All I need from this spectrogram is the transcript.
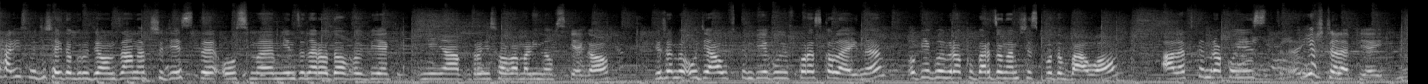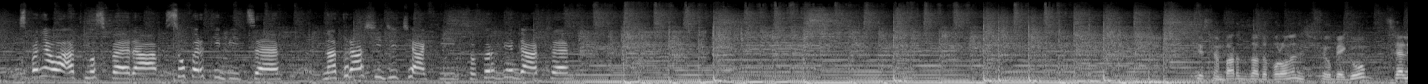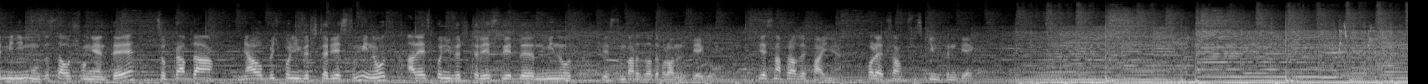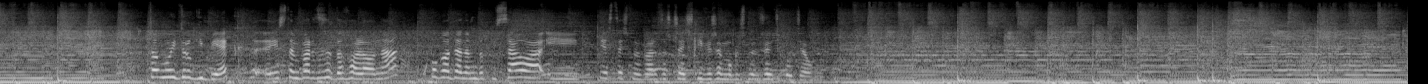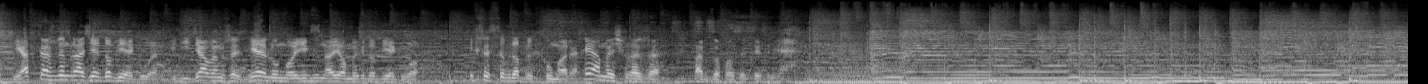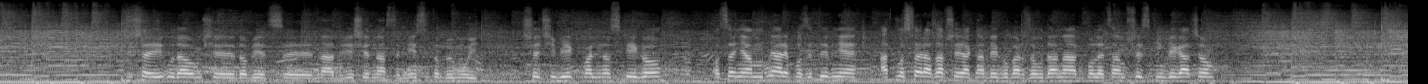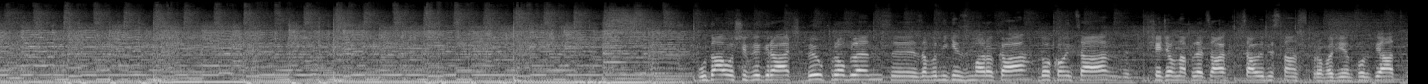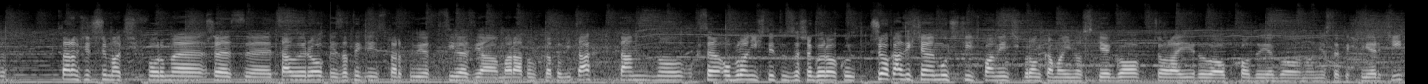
Przyjechaliśmy dzisiaj do Grudziądza na 38. Międzynarodowy bieg imienia Bronisława Malinowskiego. Bierzemy udział w tym biegu już po raz kolejny. W ubiegłym roku bardzo nam się spodobało, ale w tym roku jest jeszcze lepiej. Wspaniała atmosfera, super kibice, na trasie dzieciaki, super biegacze. Jestem bardzo zadowolony z dzisiejszego biegu. Cel minimum został osiągnięty. Co prawda miało być poniżej 40 minut, ale jest poniżej 41 minut. Jestem bardzo zadowolony z biegu. Jest naprawdę fajnie. Polecam wszystkim ten bieg. To mój drugi bieg. Jestem bardzo zadowolona. Pogoda nam dopisała i jesteśmy bardzo szczęśliwi, że mogliśmy wziąć udział. Ja w każdym razie dobiegłem i widziałem, że wielu moich znajomych dobiegło i wszyscy w dobrych humorach. Ja myślę, że bardzo pozytywnie. Dzisiaj udało mi się dobiec y, na 211 miejscu. To był mój trzeci bieg Malinowskiego. Oceniam w miarę pozytywnie. Atmosfera zawsze jak na biegu bardzo udana. Polecam wszystkim biegaczom. Udało się wygrać, był problem z e, zawodnikiem z Maroka do końca, siedział na plecach, cały dystans prowadziłem pod wiatr. Staram się trzymać formę przez e, cały rok. Za tydzień startuję w Silesia Maraton w Katowicach. Tam no, chcę obronić tytuł z zeszłego roku. Przy okazji chciałem uczcić pamięć Bronka Malinowskiego. Wczoraj były obchody jego no, niestety śmierci.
